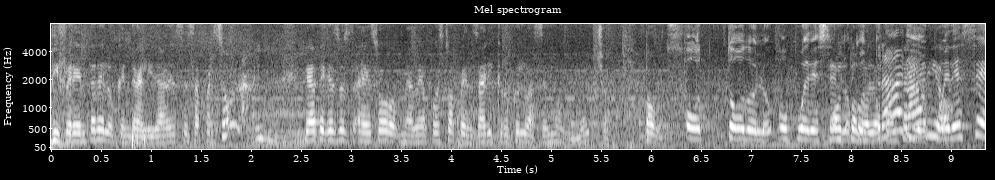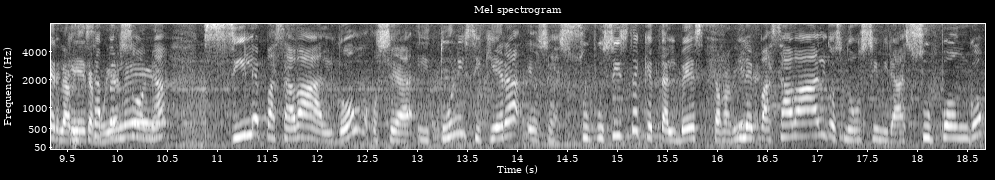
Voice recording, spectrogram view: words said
diferente de lo que en realidad es esa persona. Fíjate que eso, eso me había puesto a pensar y creo que lo hacemos mucho, todos. O todo lo, o puede ser lo, contrario. puede ser que esa persona sí le pasaba algo, o sea, y tú ni siquiera, o sea, supusiste que tal vez le pasaba algo. No, sí, mira, supongo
